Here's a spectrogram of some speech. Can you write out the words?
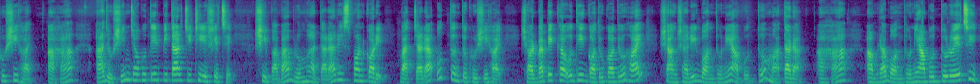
খুশি হয়। আহা, আজ অসীম জগতের পিতার চিঠি এসেছে। শিব বাবা ব্রহ্মার দ্বারা রেসপন্ড করে। বাচ্চারা অত্যন্ত খুশি হয়। সর্বাপেক্ষা অধিক গদগদ হয় সাংসারিক বন্ধনে আবদ্ধ মাতারা। আহা, আমরা বন্ধনে আবদ্ধ রয়েছি।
